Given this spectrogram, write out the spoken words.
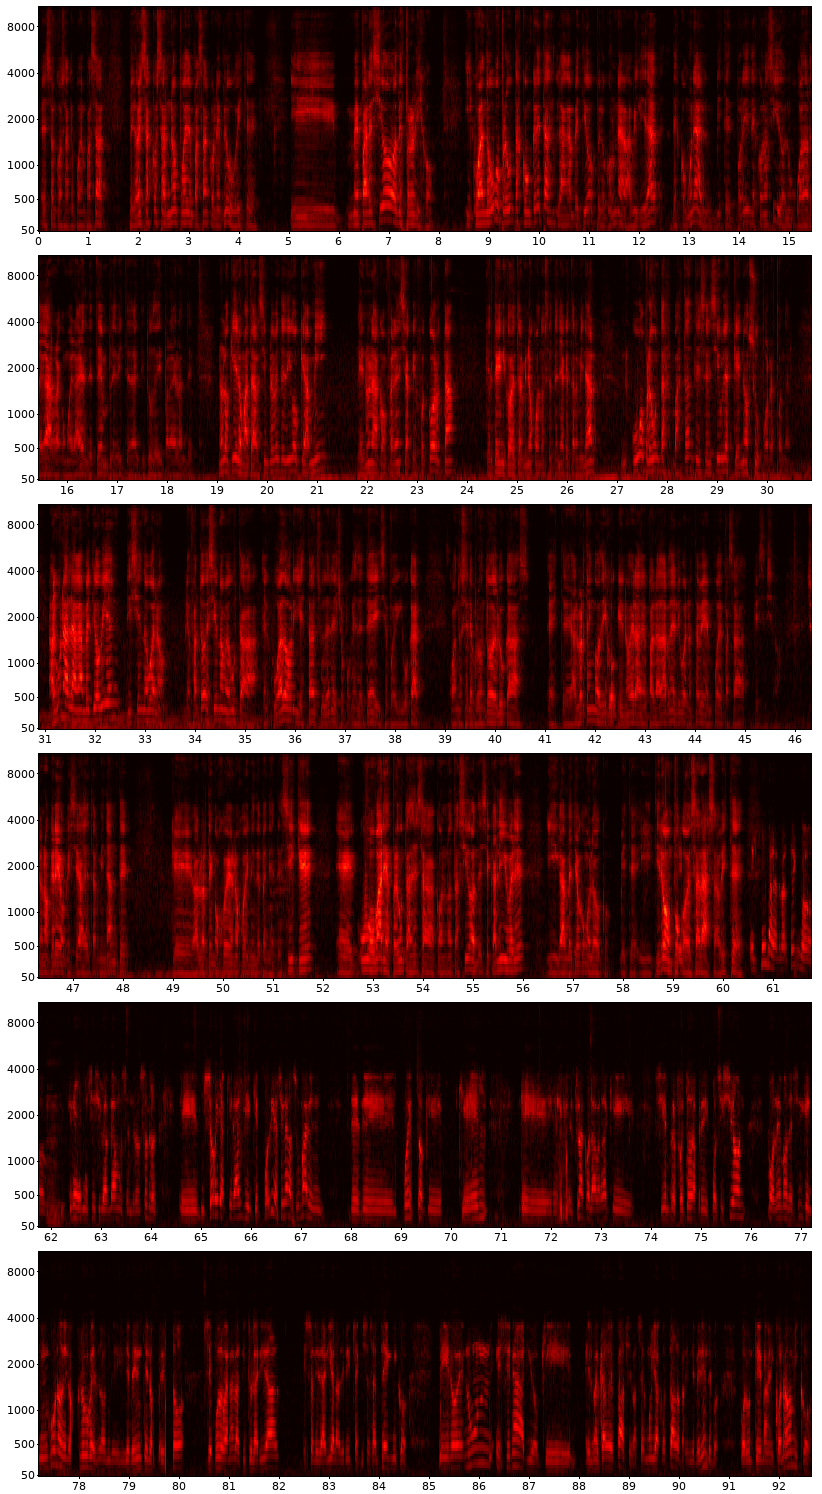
Eh, son cosas que pueden pasar, pero esas cosas no pueden pasar con el club, ¿viste? Y me pareció desprolijo. Y cuando hubo preguntas concretas, las gambeteó, pero con una habilidad descomunal, ¿viste? Por ahí desconocido en un jugador de garra como era él, de temple, ¿viste? De actitud de ir para adelante. No lo quiero matar, simplemente digo que a mí, en una conferencia que fue corta, que el técnico determinó cuándo se tenía que terminar, hubo preguntas bastante sensibles que no supo responder. Algunas la gambeteó bien, diciendo, bueno, le faltó decir no me gusta el jugador y está en su derecho, porque es de T y se puede equivocar. Cuando se le preguntó de Lucas este, Albertengo, dijo que no era del paladar de él, y bueno, está bien, puede pasar, qué sé yo. Yo no creo que sea determinante que Albertengo juegue o no juegue en Independiente. Sí que eh, hubo varias preguntas de esa connotación, de ese calibre, y gambeteó como loco, ¿viste? Y tiró un poco de zaraza, ¿viste? El tema de Albertengo, mm. creo, no sé si lo hablamos entre nosotros, eh, yo veía que era alguien que podía llegar a sumar en, desde el puesto que, que él, eh, el flaco, la verdad que siempre fue toda predisposición. Podemos decir que ninguno de los clubes donde Independiente los prestó se pudo ganar la titularidad, eso le daría la derecha quizás al técnico pero en un escenario que el mercado de pases va a ser muy acotado para Independiente por, un tema económico,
